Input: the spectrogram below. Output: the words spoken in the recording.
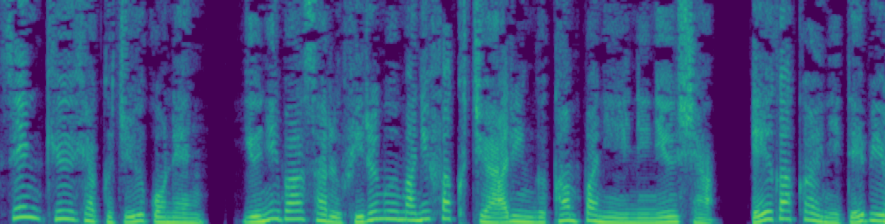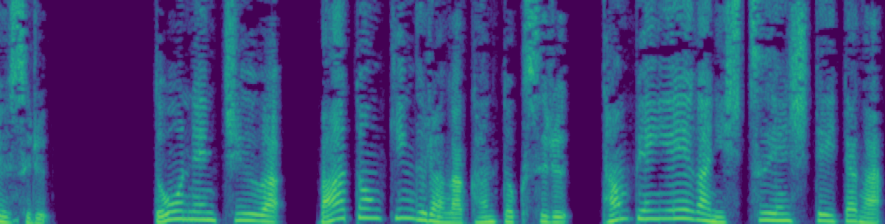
1915年、ユニバーサル・フィルム・マニュファクチャーリング・カンパニーに入社、映画界にデビューする。同年中は、バートン・キングらが監督する短編映画に出演していたが、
